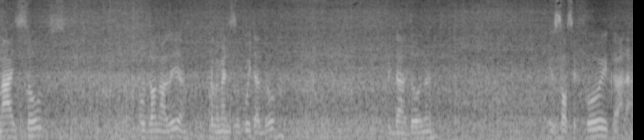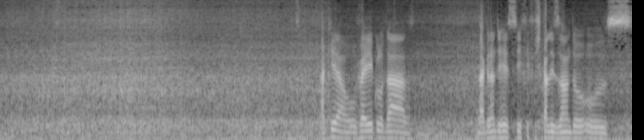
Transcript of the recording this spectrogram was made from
animais soltos. O dono ali, ó, pelo menos o cuidador. Cuidador, né? E o sol se foi, cara. Aqui ó, o veículo da da Grande Recife fiscalizando os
